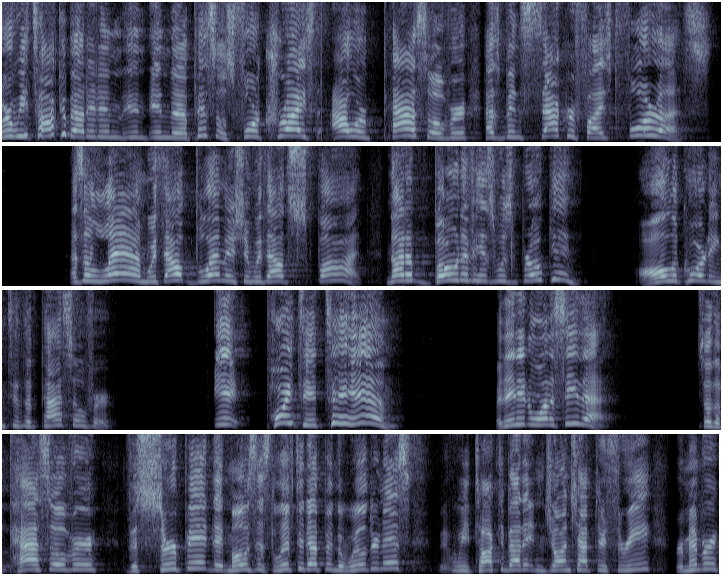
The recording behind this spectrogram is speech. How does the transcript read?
where we talk about it in, in, in, the epistles. For Christ, our Passover, has been sacrificed for us as a lamb without blemish and without spot. Not a bone of his was broken, all according to the Passover. It pointed to him, but they didn't want to see that. So the Passover, the serpent that Moses lifted up in the wilderness, we talked about it in John chapter 3. Remember,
